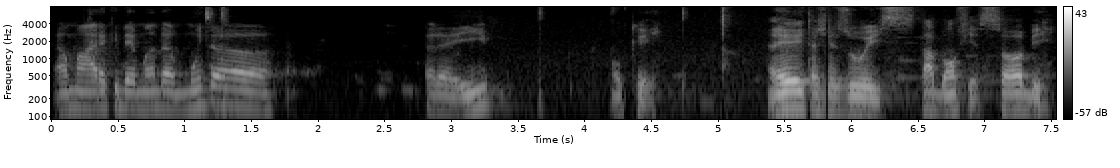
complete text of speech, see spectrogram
É uma área que demanda muita. Peraí. Ok. Eita, Jesus. Tá bom, filha, sobe.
